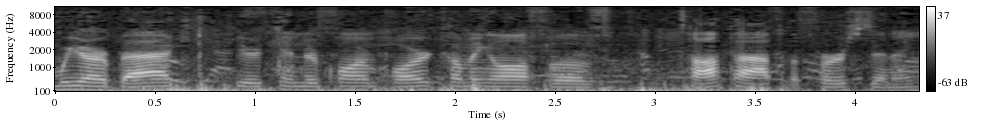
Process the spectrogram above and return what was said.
And we are back here at Kinder Farm Park, coming off of top half of the first inning.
